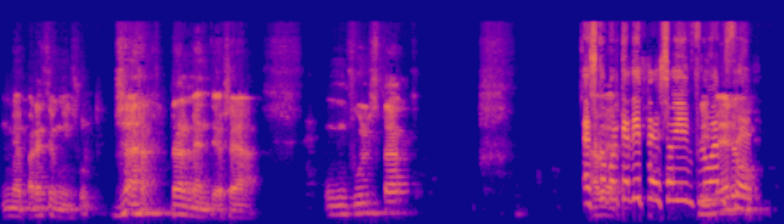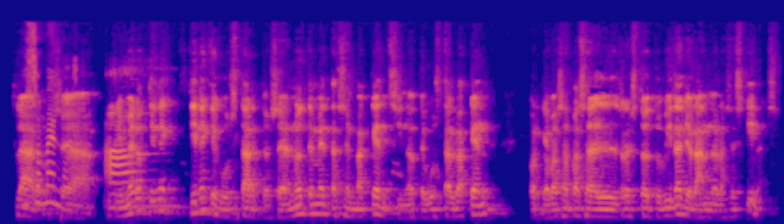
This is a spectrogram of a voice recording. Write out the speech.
me parece un insulto. O sea, realmente, o sea, un full stack. Es como ver, el que dice soy influencer. Primero, claro, o menos. o sea, Ah. primero tiene, tiene que gustarte, o sea, no te metas en backend si no te gusta el backend, porque vas a pasar el resto de tu vida llorando en las esquinas.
